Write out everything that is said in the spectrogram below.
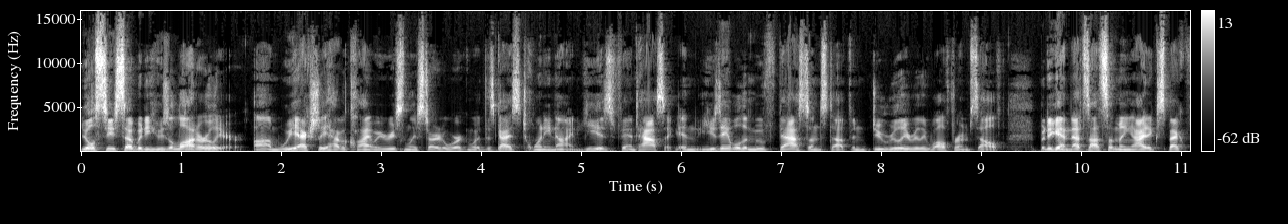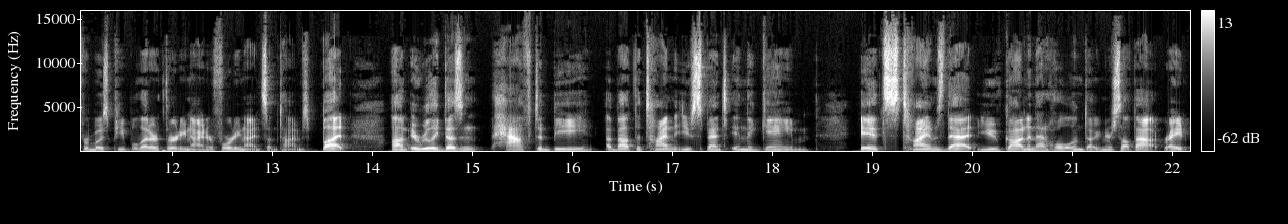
you'll see somebody who's a lot earlier. Um, we actually have a client we recently started working with. This guy's 29. He is fantastic, and he's able to move fast on stuff and do really, really well for himself. But again, that's not something I'd expect for most people that are 39 or 49 sometimes. But um, it really doesn't have to be about the time that you've spent in the game. It's times that you've gotten in that hole and dug yourself out, right?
